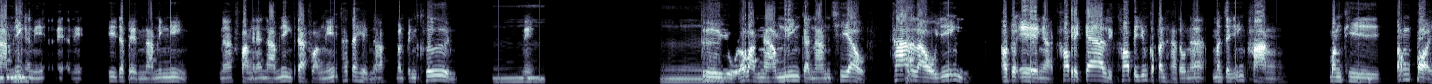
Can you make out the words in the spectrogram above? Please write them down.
น้ำนิ่งอันนี้ อันนี้ อันนี้ที่จะเป็นน้ำนิ่งๆนะฝั่งเนี้ยน้ำนิ่งแต่ฝั่งนี้ถ้าจะเห็นนะมันเป็นคลื่นอืมนี่อืมคืออยู่ระหว่างน้ำนิ่งกับน้ำเชี่ยว ถ้าครับเรายิ่งเอาตัวเองอะ เข้าไปแก้หรือเข้าไปยุ่งกับปัญหาตรงนั้นมันจะยิ่งพัง บางทีต้องปล่อย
